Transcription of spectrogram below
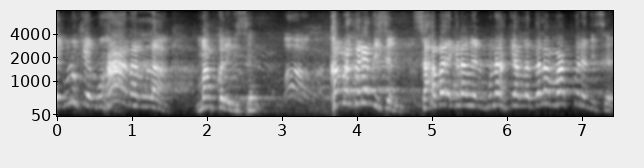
এগুলোকে মহান আল্লাহ মাফ করে দিচ্ছেন ক্ষমা করে দিচ্ছেন সাহাবা একরামের গুনাহকে আল্লাহ তালা মাফ করে দিচ্ছেন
